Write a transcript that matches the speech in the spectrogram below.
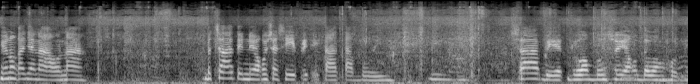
Yun ang kanya nauna. Ba't sa atin ako sa sipit itataboy? Sabi at gawang bunsoy ako daw ang huli.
